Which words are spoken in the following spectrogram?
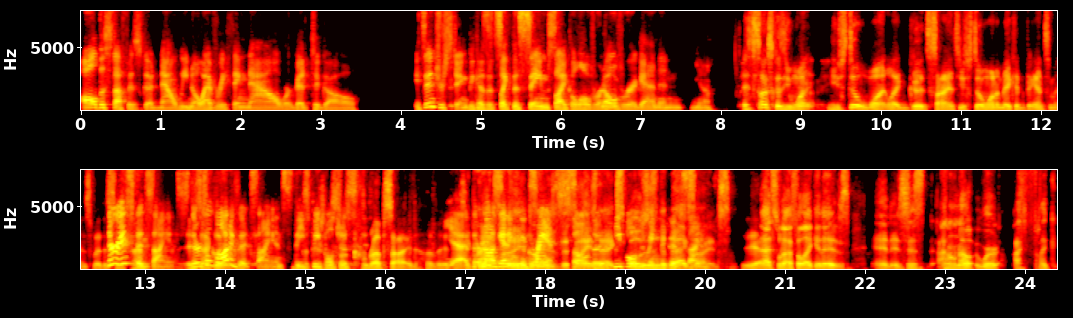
All the stuff is good now. We know everything now. We're good to go. It's interesting because it's like the same cycle over and over again. And, you know, it sucks because you Yeah. want you still want like good science. You still want to make advancements, but at the there same is time- good science. There's a lot of good science. These but people also just, corrupt side of it. yeah, they're not getting the grants. The so the that people doing the, good bad science. yeah. That's what I feel like it is, and it's just I don't know. We're I feel like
